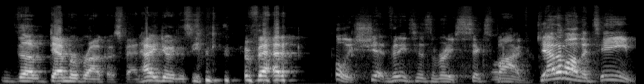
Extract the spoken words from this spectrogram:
the Denver Broncos fan. How you doing this evening, Nevada? Holy shit, Vinny Testaverde six five. Get him on the team.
